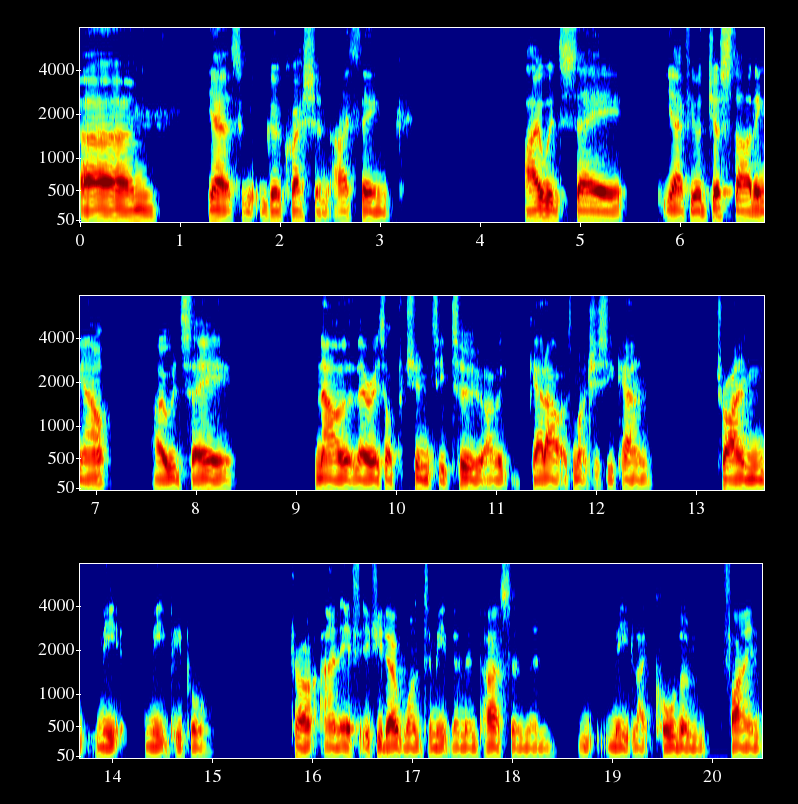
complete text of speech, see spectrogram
Um, yeah, it's a good question. I think I would say, yeah, if you're just starting out, I would say now that there is opportunity to, I would get out as much as you can. Try and meet meet people. Try, and if if you don't want to meet them in person, then meet like call them, find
